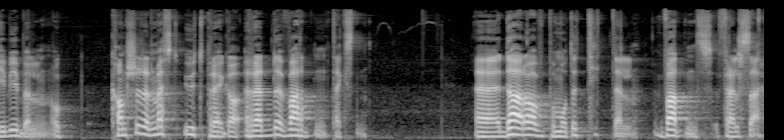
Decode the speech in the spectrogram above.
i Bibelen, og kanskje den mest utprega redde verden-teksten. Eh, derav på en måte tittelen 'Verdens frelser'.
